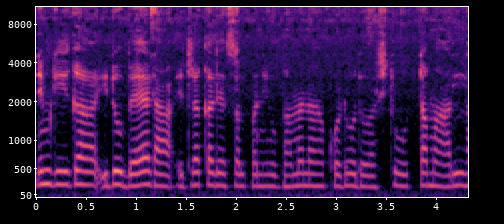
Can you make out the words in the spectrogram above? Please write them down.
ನಿಮಗೀಗ ಇದು ಬೇಡ. ಇದರ ಕಡೆ ಸ್ವಲ್ಪ ನೀವು ಗಮನ ಕೊಡುವುದು ಅಷ್ಟು ಉತ್ತಮ ಅಲ್ಲ.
